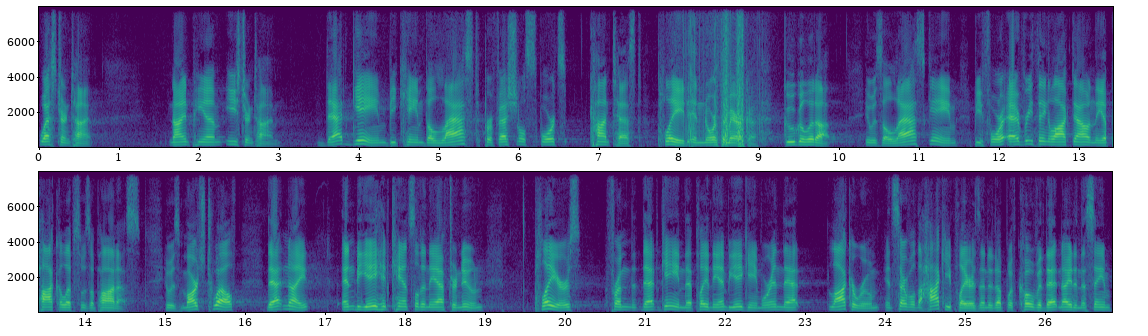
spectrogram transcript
Western time, 9 p.m. Eastern time. That game became the last professional sports contest played in North America. Google it up. It was the last game before everything locked down and the apocalypse was upon us. It was March 12th. That night, NBA had canceled in the afternoon. Players from that game that played the NBA game were in that locker room, and several of the hockey players ended up with COVID that night in the same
